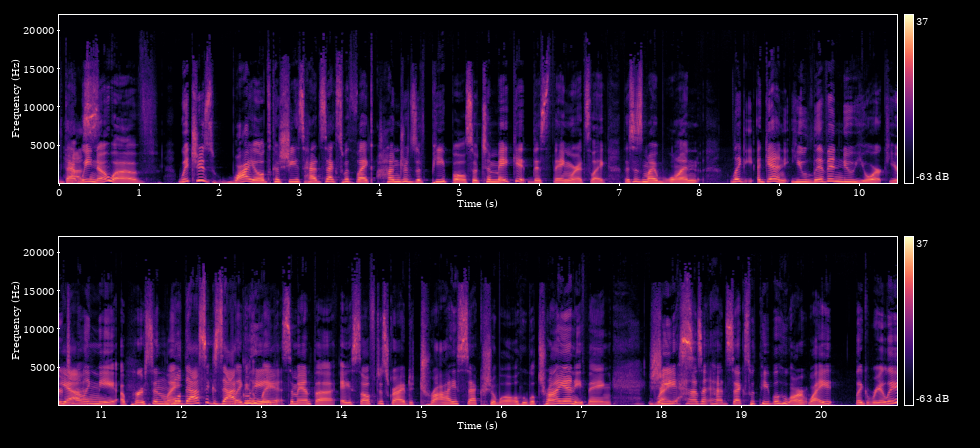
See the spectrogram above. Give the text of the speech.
that we know of which is wild because she's had sex with like hundreds of people. So to make it this thing where it's like this is my one like again you live in new york. You're Yeah. telling me a person like Well, that's exactly- like, like samantha a self-described trisexual who will try anything. She Right. hasn't had sex with people who aren't white. Like really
